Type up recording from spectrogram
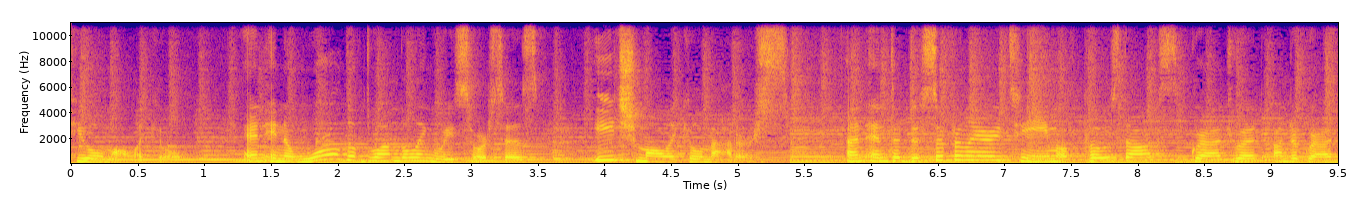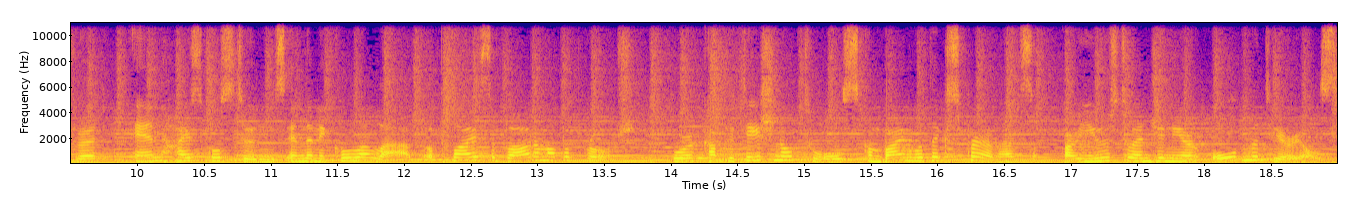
fuel molecule. And in a world of dwindling resources, each molecule matters. An interdisciplinary team of postdocs, graduate, undergraduate, and high school students in the Nikolla Lab applies a bottom-up approach where computational tools combined with experiments are used to engineer old materials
